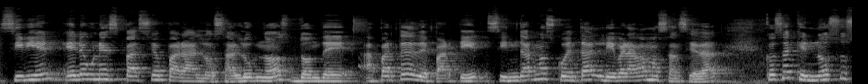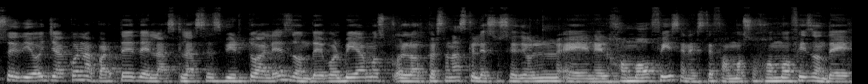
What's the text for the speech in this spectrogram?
Si bien era un espacio para los alumnos donde, aparte de departir, sin darnos cuenta, liberábamos ansiedad, cosa que no sucedió ya con la parte de las clases virtuales, donde volvíamos con las personas que les sucedió en, el home office, en este famoso home office, donde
